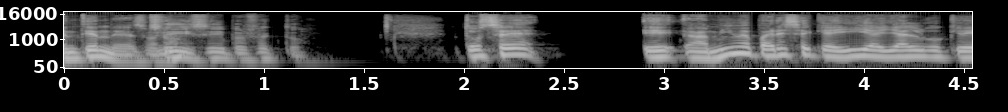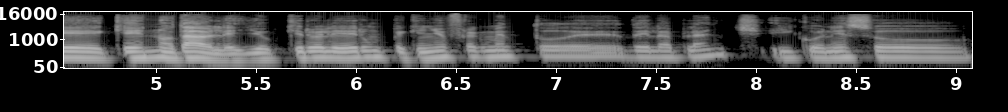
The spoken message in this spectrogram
entiende eso, no? Sí, sí, perfecto. Entonces, eh, a mí me parece que ahí hay algo que, es notable. Yo quiero leer un pequeño fragmento de, la plancha y con eso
